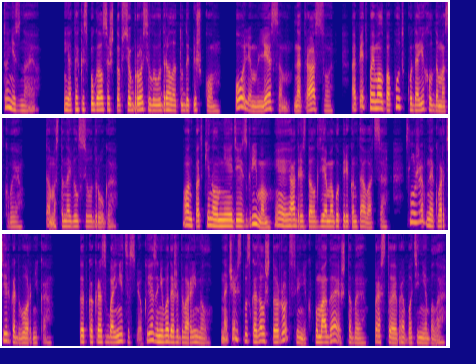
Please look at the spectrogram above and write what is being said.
Кто, не знаю. Я так испугался, что все бросил и удрал оттуда пешком. Полем, лесом, на трассу. Опять поймал попутку, доехал до Москвы. Там остановился у друга. Он подкинул мне идею с гримом и адрес дал, где я могу перекантоваться. Служебная квартирка дворника. Тот как раз в больнице слег, я за него даже дворы мел. Начальству сказал, что родственник, помогаю, чтобы простоя в работе не было.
